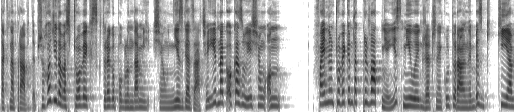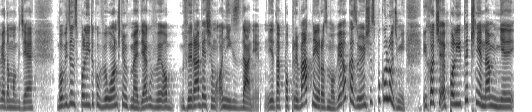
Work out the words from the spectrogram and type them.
tak naprawdę. Przychodzi do Was człowiek, z którego poglądami się nie zgadzacie, jednak okazuje się on fajnym człowiekiem tak prywatnie. Jest miły, grzeczny, kulturalny, bez kija wiadomo gdzie, bo widząc polityków wyłącznie w mediach, wyrabia się o nich zdanie. Jednak po prywatnej rozmowie okazują się spoko ludźmi. I choć politycznie nam nie,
